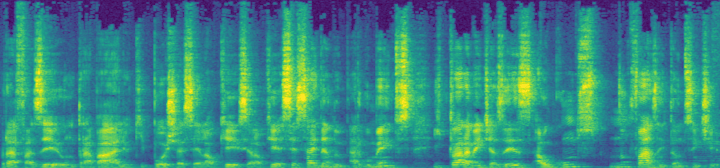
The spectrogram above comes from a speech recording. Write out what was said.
para fazer um trabalho que, poxa, é sei lá o que, sei lá o que, você sai dando argumentos e claramente às vezes alguns não fazem tanto sentido.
